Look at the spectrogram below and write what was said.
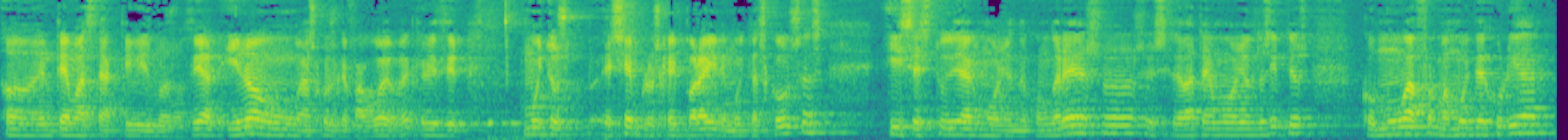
Eh, en temas de activismo social. E non as cousas que fago eu, eh? quero dicir moitos exemplos que hai por aí de moitas cousas e se estudian un mollón de congresos e se debaten un mollón de sitios como unha forma moi peculiar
